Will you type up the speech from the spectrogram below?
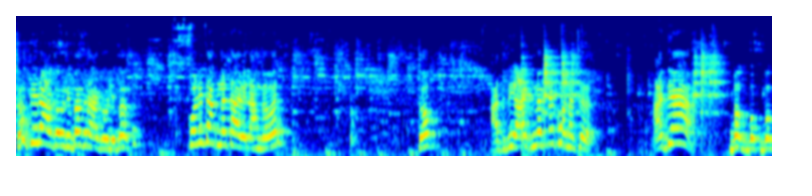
तो ती रागवली बघ रागवली बघ. कोणी टाकलं टावेल अंगावर? तो? आता ती ऐकणार नाही कोणाचं. आद्या बघ बघ बघ.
